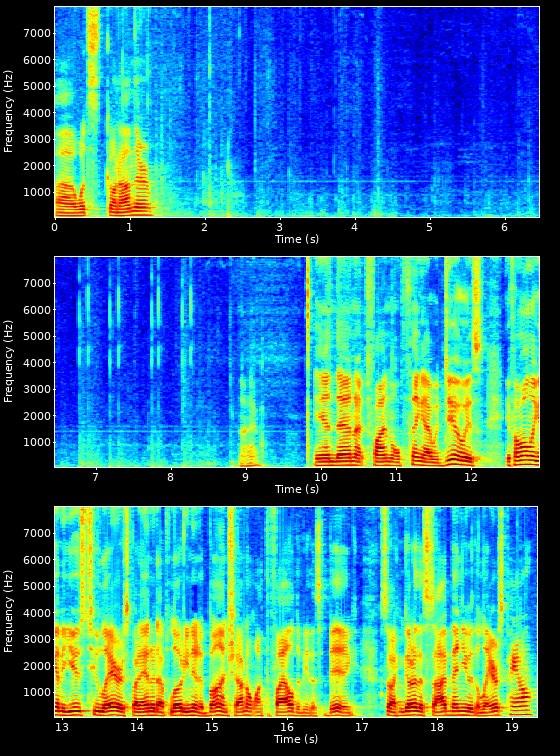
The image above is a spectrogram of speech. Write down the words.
uh, what's going on there. Right. And then a final thing I would do is, if I'm only going to use two layers, but I ended up loading in a bunch, I don't want the file to be this big. So I can go to the side menu of the Layers panel,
